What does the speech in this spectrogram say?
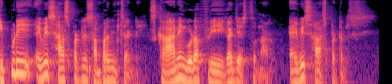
ఇప్పుడు ఎవిస్ హాస్పిటల్ని సంప్రదించండి. స్కానింగ్ కూడా ఫ్రీగా చేస్తున్నారు. ఎవిస్ హాస్పిటల్స్.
